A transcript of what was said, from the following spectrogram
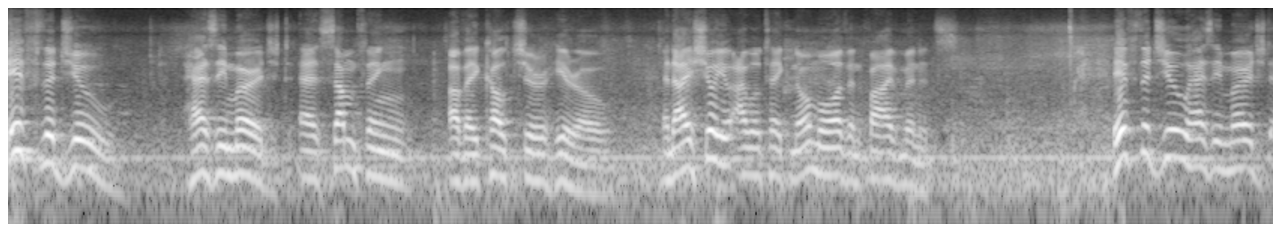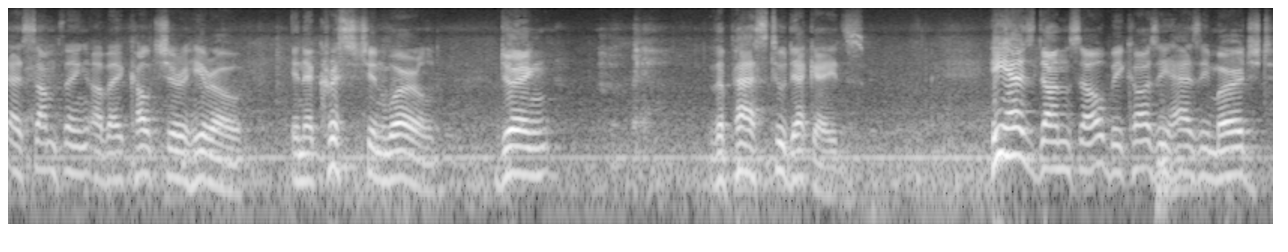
If the Jew has emerged as something of a culture hero, and I assure you I will take no more than five minutes. If the Jew has emerged as something of a culture hero in a Christian world during the past two decades, he has done so because he has emerged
